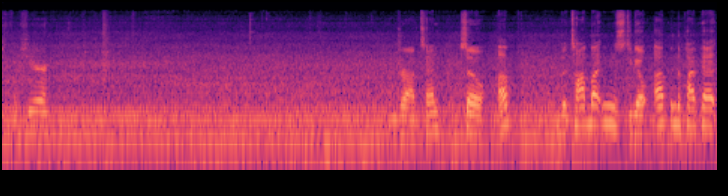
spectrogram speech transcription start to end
So from here, drop 10. So up, the top buttons to go up in the pipette,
